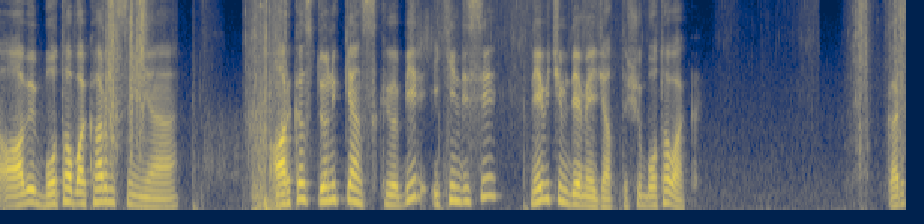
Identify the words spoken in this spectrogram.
Abi bota bakar mısın ya? Arkası dönükken sıkıyor. Bir. ikincisi ne biçim damage attı? Şu bota bak. Garip.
